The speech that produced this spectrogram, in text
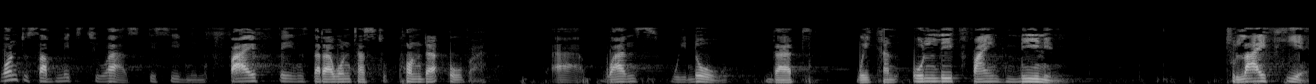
want to submit to us this evening five things that I want us to ponder over uh, once we know that we can only find meaning to life here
